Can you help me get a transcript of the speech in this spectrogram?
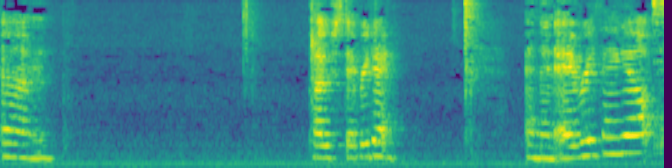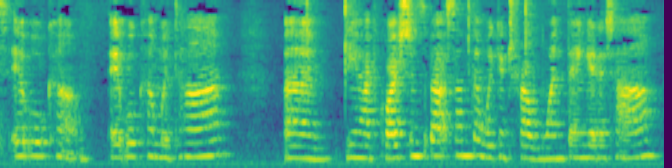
Um, post every day and then everything else, it will come. It will come with time. Um, you have questions about something, we can try one thing at a time.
